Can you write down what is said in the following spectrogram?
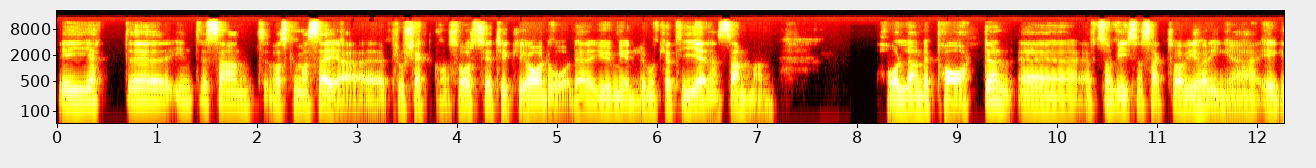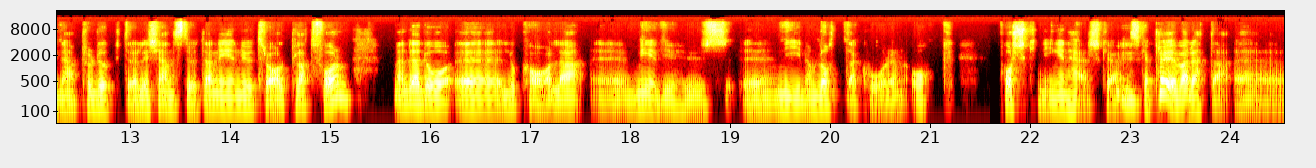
det är jätteintressant, vad ska man säga, eh, projektkonsortie tycker jag då, där ju med demokrati är den sammanhållande parten. Eh, eftersom vi som sagt var, vi har inga egna produkter eller tjänster utan är en neutral plattform men där då eh, lokala eh, mediehus, eh, ni inom Lottakåren och forskningen här ska, mm. ska pröva detta eh,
